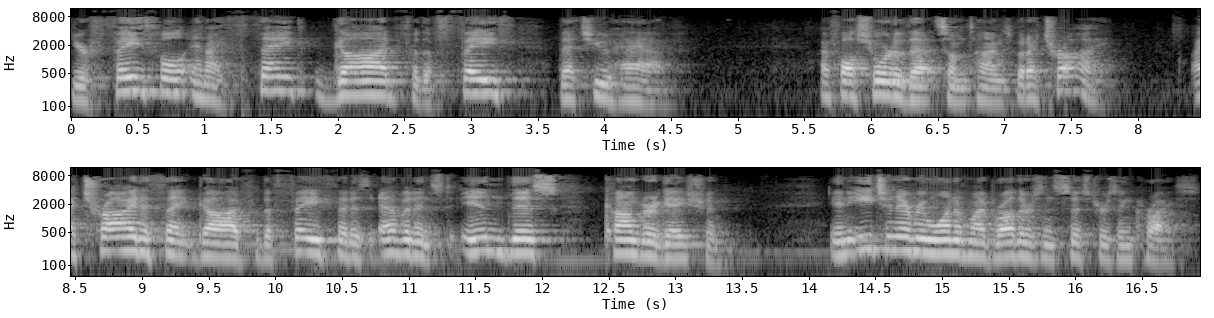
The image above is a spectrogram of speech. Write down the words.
you're faithful, and I thank God for the faith that you have. I fall short of that sometimes, but I try. I try to thank God for the faith that is evidenced in this congregation, in each and every one of my brothers and sisters in Christ.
